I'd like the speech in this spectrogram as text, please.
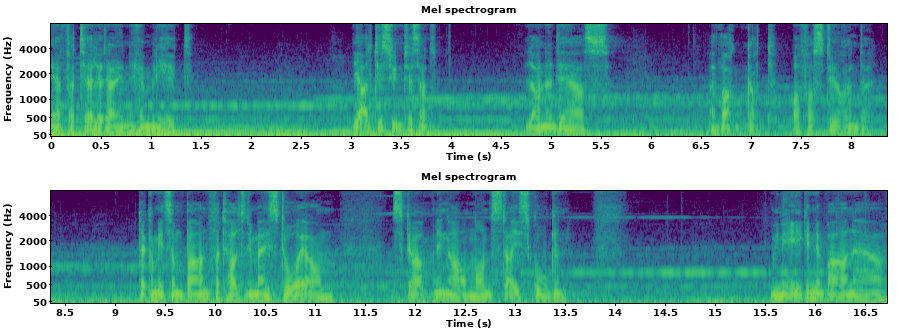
Kan jeg fortelle deg en hemmelighet? Jeg har alltid syntes at landet deres er vakkert og forstyrrende. Da jeg kom hit som barn, fortalte de meg historier om skapninger og monstre i skogen. Mine egne barn er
